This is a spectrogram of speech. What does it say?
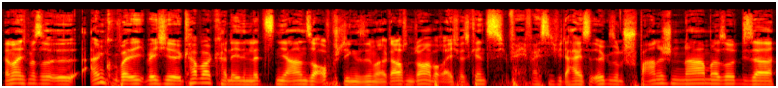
wenn man sich mal so äh, anguckt, wel- welche Coverkanäle in den letzten Jahren so aufgestiegen sind, gerade aus dem Genrebereich, was kennst ich weiß nicht, wie der heißt, irgend so einen spanischen Namen oder so, dieser,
